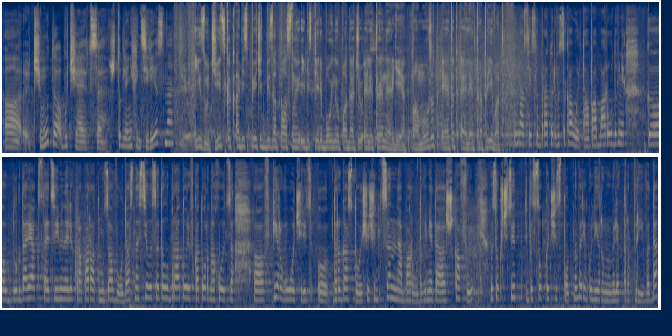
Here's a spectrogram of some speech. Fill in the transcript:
чему-то обучаются, что для них интересно. Изучить, как обеспечить безопасную и бесперебойную подачу электроэнергии, поможет этот электропривод. У нас есть лаборатория высоковольтного оборудования. Благодаря, кстати, именно электроаппаратному заводу оснастилась эта лаборатория, в которой находится э, в первую очередь э, дорогостоящее, очень ценное оборудование. Это шкафы высокочастотного регулируемого электропривода,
